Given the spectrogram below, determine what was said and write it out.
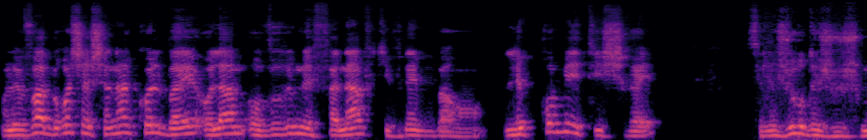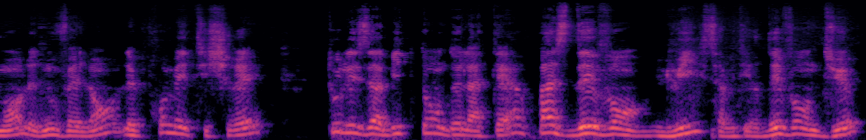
on le voit, Rosh Hashanah. Le premier Tishrei, c'est le jour de jugement, le nouvel an. Le premier Tishrei, tous les habitants de la terre passent devant lui, ça veut dire devant Dieu,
